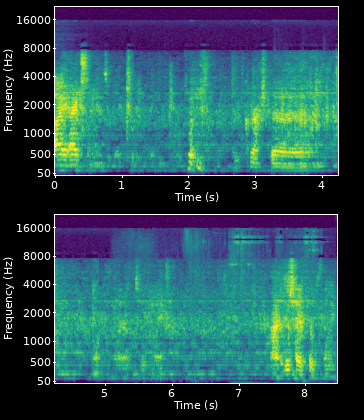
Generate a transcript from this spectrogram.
I actually answered that pretty big. Crash pad. Alright, just head for the thing.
